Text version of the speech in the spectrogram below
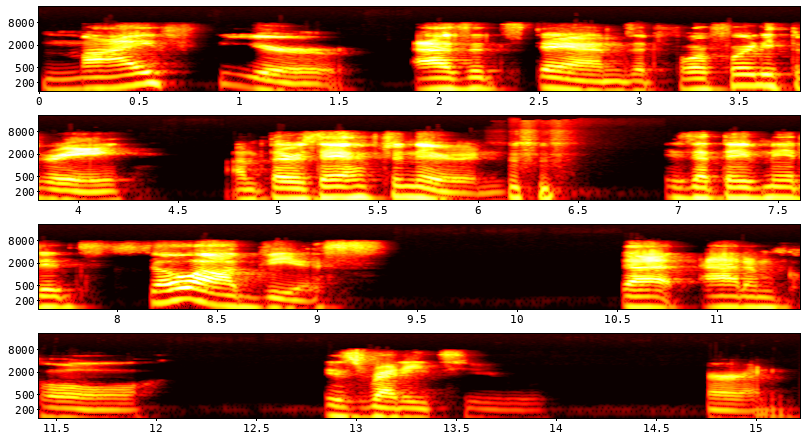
My fear as it stands at 443 on Thursday afternoon is that they've made it so obvious that Adam Cole is ready to turn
